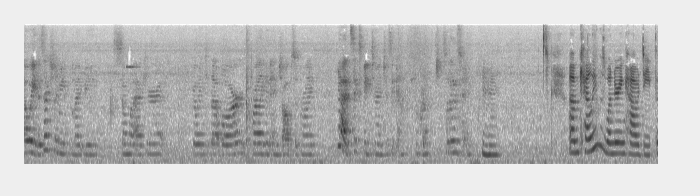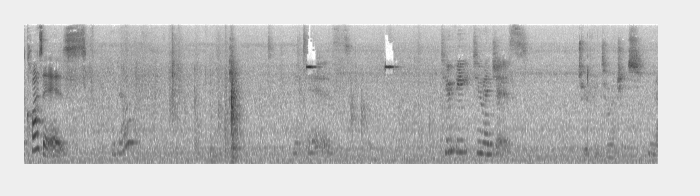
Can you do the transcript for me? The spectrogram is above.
Oh wait, this actually might be somewhat accurate. Going to that bar, it's probably like an inch off, so probably, yeah, it's six feet, two inches again. Okay. So they're the same. Mm-hmm. Um, Kelly was wondering how deep the closet is. You go. It is two feet, two inches. Two feet two inches. Yeah.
